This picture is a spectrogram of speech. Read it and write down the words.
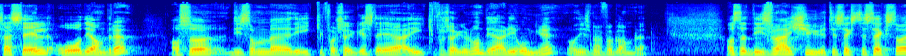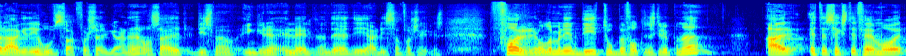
seg selv og de andre, Altså, De som eh, de ikke forsørges, det er ikke forsørger noen, det er de unge og de som er for gamle. Altså, De som er 20 66 år, er i hovedsak forsørgerne. Og så er de som er yngre eller eldre enn det, de er de som forsørges. Forholdet mellom de to befolkningsgruppene er etter 65 år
